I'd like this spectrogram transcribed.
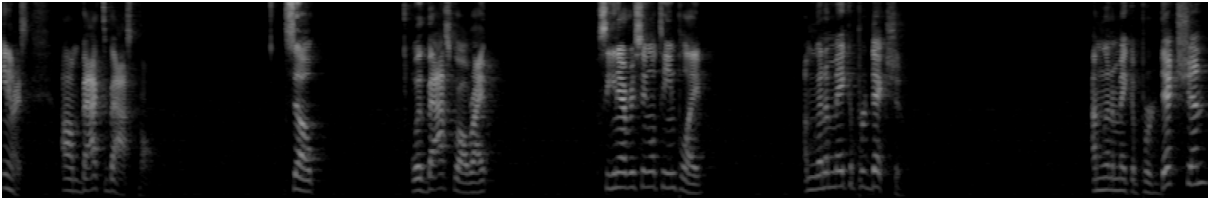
Anyways, um, back to basketball. So, with basketball, right? Seeing every single team play, I'm gonna make a prediction. I'm gonna make a prediction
